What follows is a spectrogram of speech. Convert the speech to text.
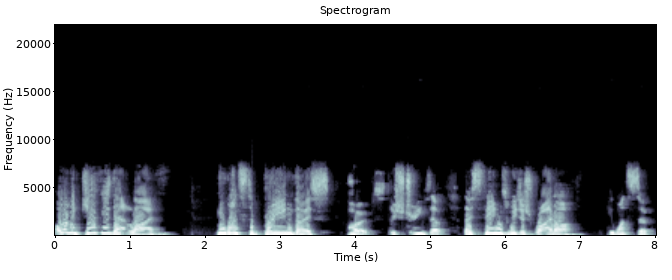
I want to give you that life. He wants to bring those hopes, those dreams, those things we just write off. He wants to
